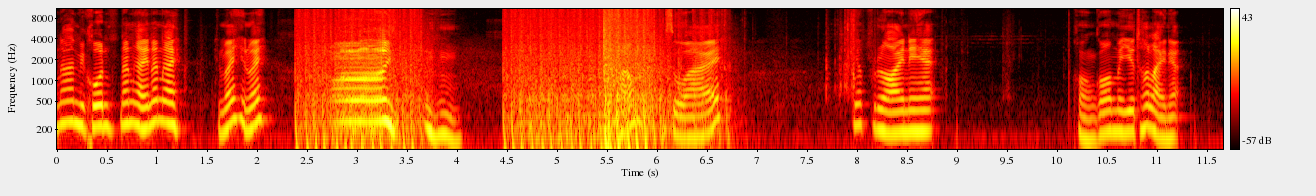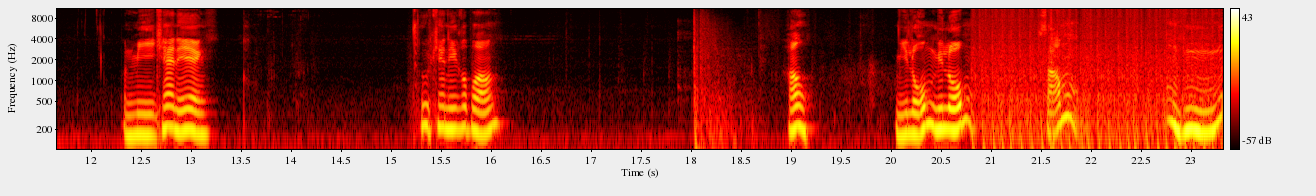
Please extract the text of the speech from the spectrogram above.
หน้ามีคนนั่นไงนั่นไง เห็นไหมเห็นไหมโอ้ยสามสวย เรียบร้อยเนี่ยฮะ ของก็ไม่เยอะเท่าไหร่เนี่ย มันมีแค่นี้เองพูดแค่นี้ก็พองเอ้ามีล้ม มีล้ม ซ้ำ อื้อหือ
